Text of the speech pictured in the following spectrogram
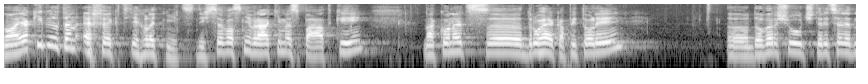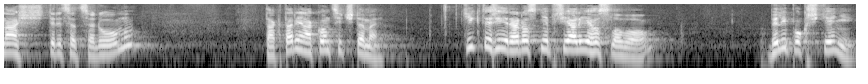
No a jaký byl ten efekt těch letnic? Když se vlastně vrátíme zpátky na konec eh, druhé kapitoly, eh, do veršu 41 až 47, tak tady na konci čteme. Ti, kteří radostně přijali jeho slovo, byli pokřtěni.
